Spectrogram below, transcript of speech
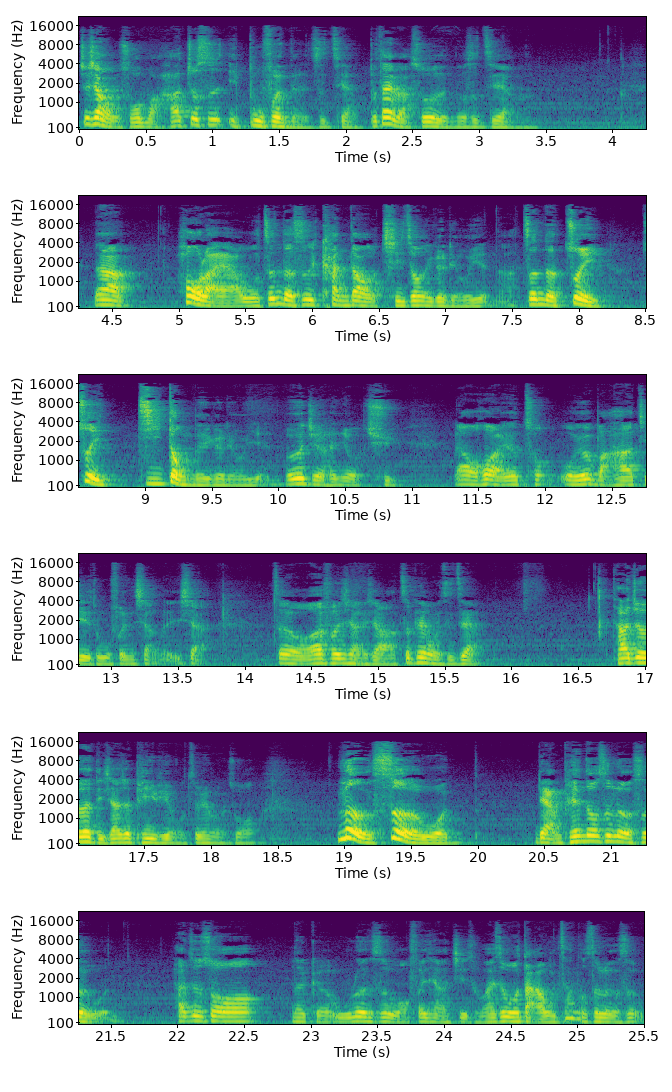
就像我说嘛，他就是一部分的人是这样，不代表所有人都是这样啊。那后来啊，我真的是看到其中一个留言啊，真的最最激动的一个留言，我就觉得很有趣。然后我后来又从我又把它截图分享了一下，这个我要分享一下，这篇文是这样，他就在底下就批评我这篇文说，乐色文，两篇都是乐色文。他就说那个无论是我分享截图，还是我打文章，都是乐色文。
